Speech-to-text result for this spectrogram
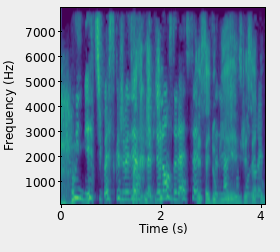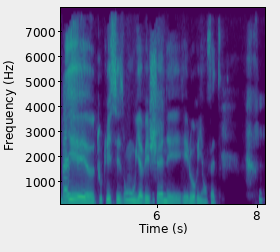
oui mais tu vois ce que je veux dire Enfin, la violence de la scène J'essaie d'oublier, j'essaie d'oublier euh, toutes les saisons où il y avait Shane et, et Laurie, en fait.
